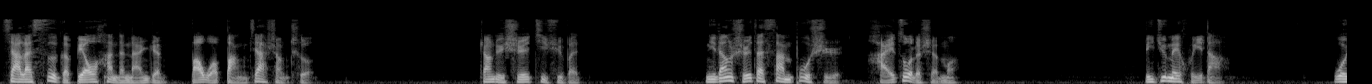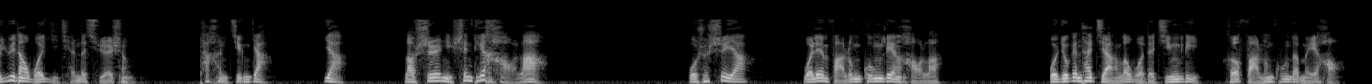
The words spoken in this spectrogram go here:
下来四个彪悍的男人，把我绑架上车。张律师继续问：“你当时在散步时还做了什么？”李菊梅回答：“我遇到我以前的学生，他很惊讶，呀，老师你身体好了。”我说：“是呀，我练法轮功练好了。”我就跟他讲了我的经历。和法轮功的美好。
